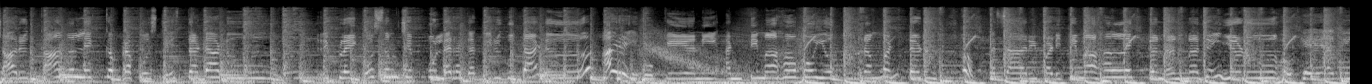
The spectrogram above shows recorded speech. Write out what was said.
షారుఖ్ ఖాన్ లెక్క ప్రపోజ్ చేస్తాడాడు. రిప్లై కోసం చెప్పులరగా తిరుగుతాడు. అరే ఓకే అని అంటి మహా పోయో గుర్రం అంటాడు ఒక్కసారి పడితి మహా లెక్క నన్న చెయ్యడు ఓకే అని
